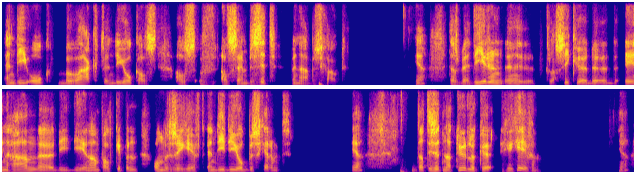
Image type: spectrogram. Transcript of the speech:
En die ook bewaakt en die ook als, als, als zijn bezit bijna beschouwt. Ja? Dat is bij dieren, hè, klassieke, de, de één haan eh, die, die een aantal kippen onder zich heeft en die die ook beschermt. Ja? Dat is het natuurlijke gegeven. Ja?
